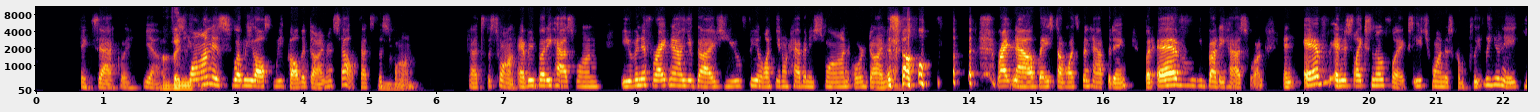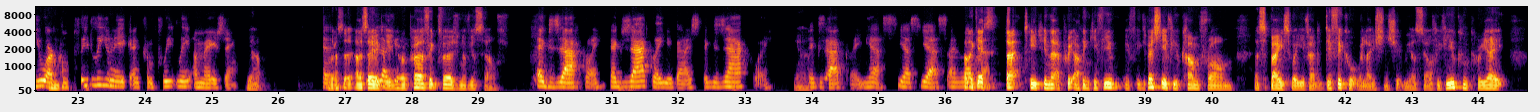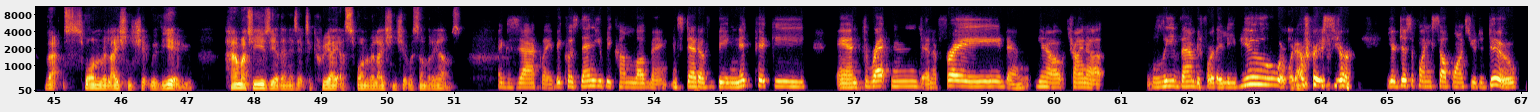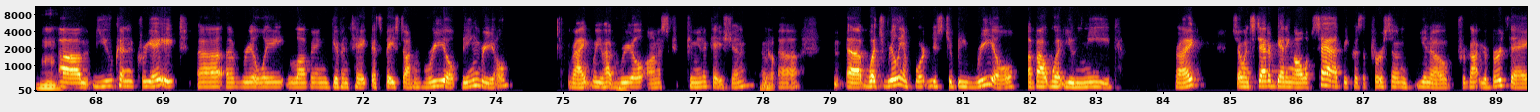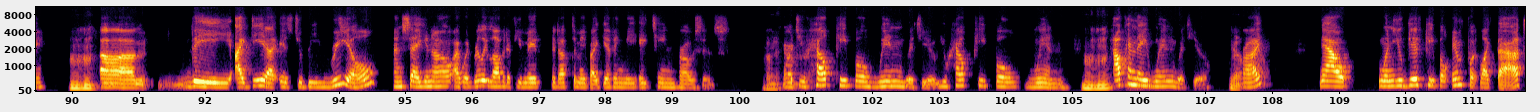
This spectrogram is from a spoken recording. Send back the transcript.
Exactly. Yeah. And then the swan you... is what we all we call the diamond self. That's the mm-hmm. swan. That's the swan. Everybody has one. Even if right now, you guys, you feel like you don't have any swan or diamond self right now, based on what's been happening, but everybody has one, and every and it's like snowflakes. Each one is completely unique. You are mm. completely unique and completely amazing. Yeah. I say, I say you you're a perfect version of yourself. Exactly. Exactly, you guys. Exactly. Yeah. Exactly. Yes. Yes. Yes. I love I guess that. that teaching that I think if you if especially if you come from a space where you've had a difficult relationship with yourself, if you can create that swan relationship with you, how much easier then is it to create a swan relationship with somebody else? Exactly. Because then you become loving instead of being nitpicky and threatened and afraid and you know trying to leave them before they leave you or whatever is your your disappointing self wants you to do mm. um, you can create uh, a really loving give and take that's based on real being real right where you have mm. real honest communication yeah. uh, uh, what's really important is to be real about what you need right so instead of getting all upset because the person you know forgot your birthday Mm-hmm. Um, the idea is to be real and say, you know, I would really love it if you made it up to me by giving me 18 roses. Right. Or you help people win with you. You help people win. Mm-hmm. How can they win with you? Yeah. Right. Now, when you give people input like that,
